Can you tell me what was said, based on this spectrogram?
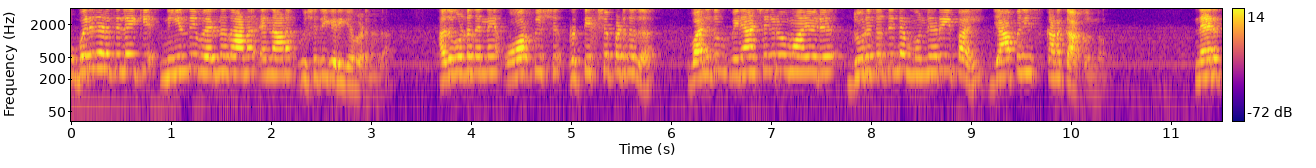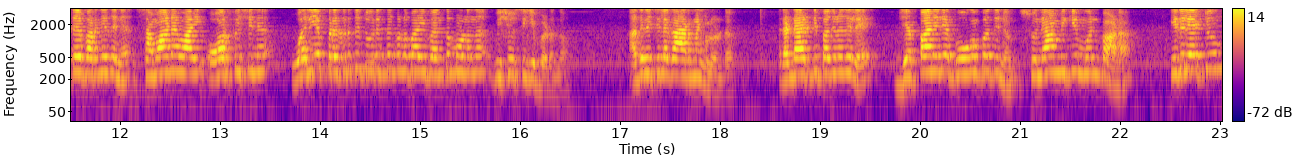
ഉപരിതലത്തിലേക്ക് നീന്തി വരുന്നതാണ് എന്നാണ് വിശദീകരിക്കപ്പെടുന്നത്. അതുകൊണ്ട് തന്നെ ഓർഫിഷ് പ്രത്യക്ഷപ്പെടുന്നത് വലുതും വിനാശകരവുമായ ഒരു ദുരന്തത്തിന്റെ മുന്നറിയിപ്പായി ജാപ്പനീസ് കണക്കാക്കുന്നു. നേരത്തെ പറഞ്ഞതിന് സമാനമായി ഓർഫിഷിന് വലിയ പ്രകൃതി ദുരന്തങ്ങളുമായി ബന്ധമുണ്ടെന്ന് വിശ്വസിക്കപ്പെടുന്നു. അതിന് ചില കാരണങ്ങളുണ്ട്. രണ്ടായിരത്തി പതിനൊന്നിലെ ജപ്പാനിലെ ഭൂകമ്പത്തിനും സുനാമിക്കും മുൻപാണ് ഇതിലേറ്റവും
